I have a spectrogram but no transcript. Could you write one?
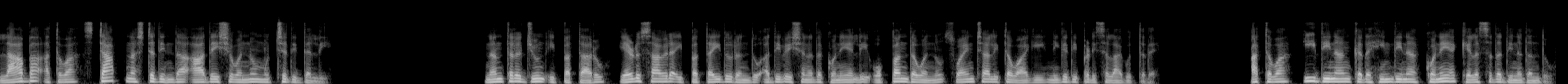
ಲಾಭ ಅಥವಾ ಸ್ಟಾಪ್ ನಷ್ಟದಿಂದ ಆದೇಶವನ್ನು ಮುಚ್ಚದಿದ್ದಲ್ಲಿ. ನಂತರ ಜೂನ್ ಇಪ್ಪತ್ತಾರು, ಎರಡು ಸಾವಿರ ಇಪ್ಪತ್ತೈದು ರಂದು ಅಧಿವೇಶನದ ಕೊನೆಯಲ್ಲಿ ಒಪ್ಪಂದವನ್ನು ಸ್ವಯಂಚಾಲಿತವಾಗಿ ನಿಗದಿಪಡಿಸಲಾಗುತ್ತದೆ. ಅಥವಾ ಈ ದಿನಾಂಕದ ಹಿಂದಿನ ಕೊನೆಯ ಕೆಲಸದ ದಿನದಂದು.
